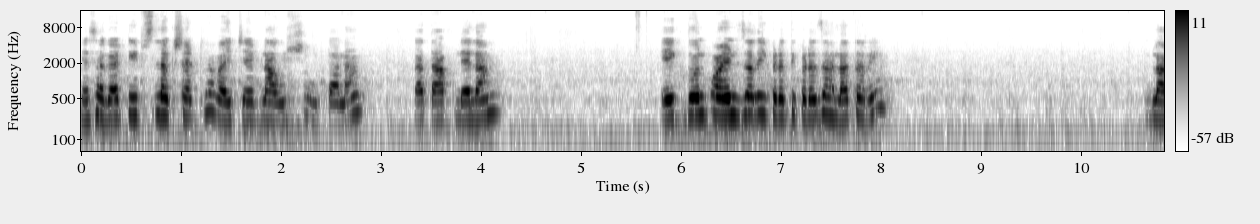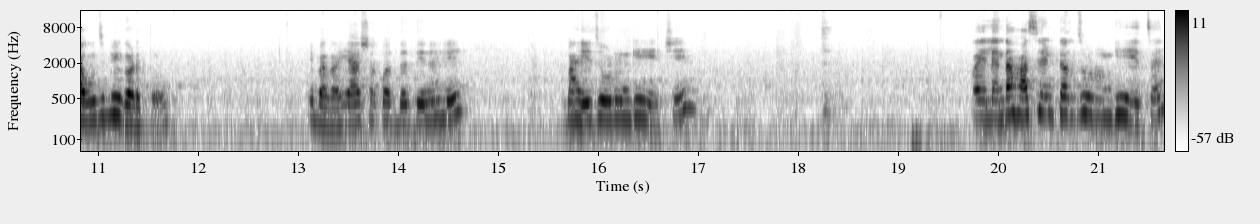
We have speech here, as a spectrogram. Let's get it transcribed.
या सगळ्या टिप्स लक्षात ठेवायचे ब्लाऊज शिवताना. का आता आपल्याला एक दोन पॉईंट जर इकडं तिकडं झाला तरी ब्लाऊज बिघडतो. हे बघा या अशा पद्धतीनं हे बाही जोडून घ्यायची. पहिल्यांदा हा सेंटर जोडून घ्यायचा आहे.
